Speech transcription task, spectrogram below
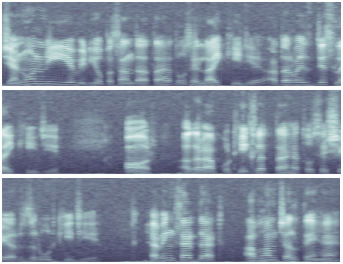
जेनुअनली ये वीडियो पसंद आता है तो उसे लाइक कीजिए अदरवाइज़ डिसलाइक कीजिए. और अगर आपको ठीक लगता है तो उसे शेयर ज़रूर कीजिए। हैविंग सेट दैट अब हम चलते हैं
